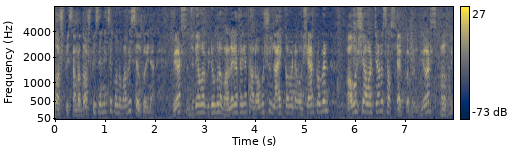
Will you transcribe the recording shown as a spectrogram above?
দশ পিস আমরা দশ পিসের নিচে কোনোভাবেই সেল করি না। ভিউয়ার্স যদি আমার ভিডিওগুলো ভালো লেগে থাকে, তাহলে অবশ্যই লাইক কমেন্ট এবং শেয়ার করবেন। অবশ্যই আমার চ্যানেল সাবস্ক্রাইব করবেন। ভিউয়ার্স ভালো থাকেন।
